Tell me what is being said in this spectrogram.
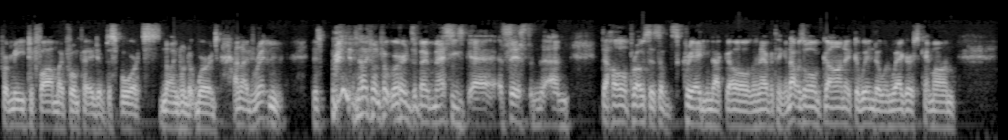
for me to file my front page of the sports, 900 words, and I'd written this brilliant 900 words about Messi's uh, assist and, and the whole process of creating that goal and everything. And that was all gone out the window when Weghorst came on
